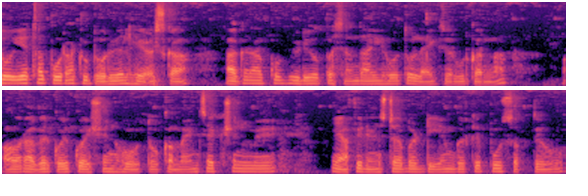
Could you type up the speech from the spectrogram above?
तो ये था पूरा ट्यूटोरियल हेयर्स का। अगर आपको वीडियो पसंद आई हो तो लाइक ज़रूर करना। और अगर कोई क्वेश्चन हो तो कमेंट सेक्शन में या फिर इंस्टा पर डीएम करके पूछ सकते हो।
